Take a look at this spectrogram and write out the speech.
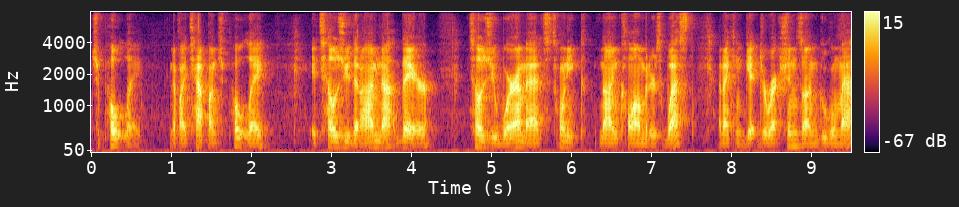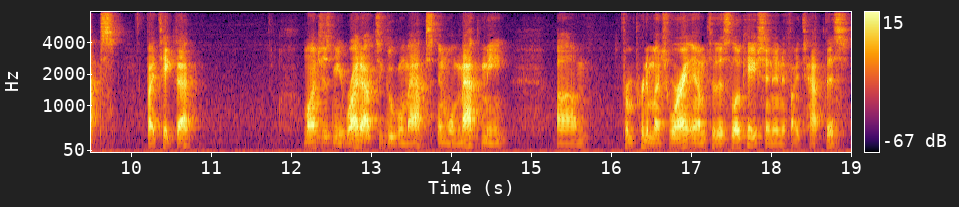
Chipotle. And if I tap on Chipotle, it tells you that I'm not there. Tells you where I'm at. It's 29 kilometers west, and I can get directions on Google Maps. If I take that, launches me right out to Google Maps and will map me um, from pretty much where I am to this location. And if I tap this,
